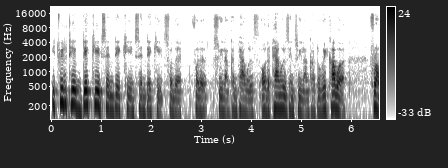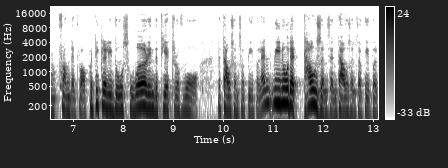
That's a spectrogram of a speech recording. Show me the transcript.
It will take decades and decades and decades for the for the Sri Lankan Tamils or the Tamils in Sri Lanka to recover from from that war, particularly those who were in the theatre of war, the thousands of people. And we know that thousands and thousands of people,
